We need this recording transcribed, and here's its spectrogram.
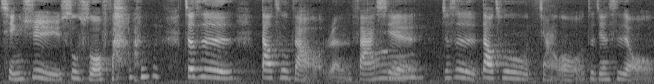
情绪诉说法，就是到处找人发泄，就是到处讲哦这件事有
